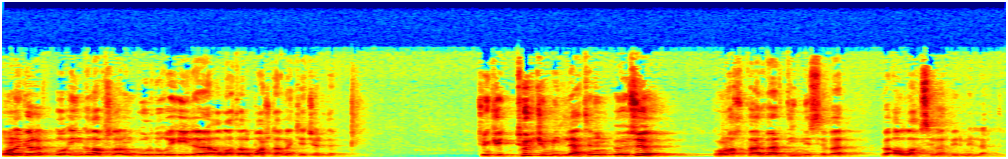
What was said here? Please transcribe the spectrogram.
Ona görə o inqilabçıların qurduğu hilələri Allah Teala başlarına keçirdi. Çünki Türk millətinin özü qonaqpərvər, dinini sevər və Allahı sevər bir millətdir.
